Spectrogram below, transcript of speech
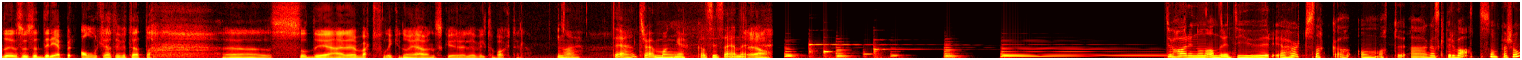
det syns jeg dreper all kreativitet, da. Eh, Så det er i hvert fall ikke noe jeg ønsker eller vil tilbake til. Nei. Det tror jeg mange kan si seg enig i. Ja. Du har i noen andre intervjuer jeg har hørt snakka om at du er ganske privat som person.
